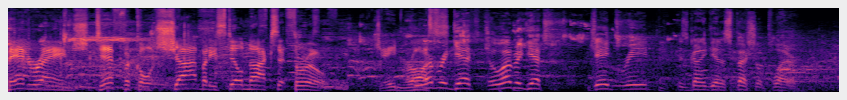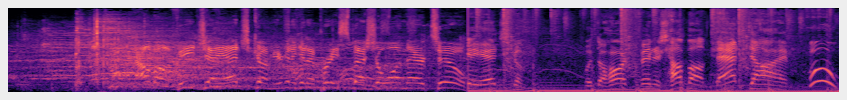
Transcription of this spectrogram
mid-range. Difficult shot, but he still knocks it through. Jaden Ross. Whoever gets, whoever gets Jaden Reed is going to get a special player. How about VJ Edgecombe? You're going to get a pretty special one there, too. VJ Edgecombe with the hard finish. How about that dime? Woo!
